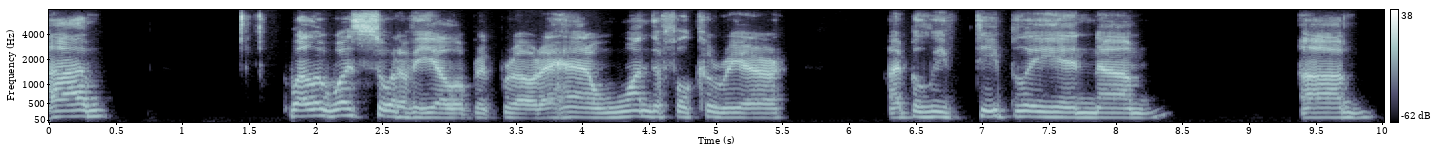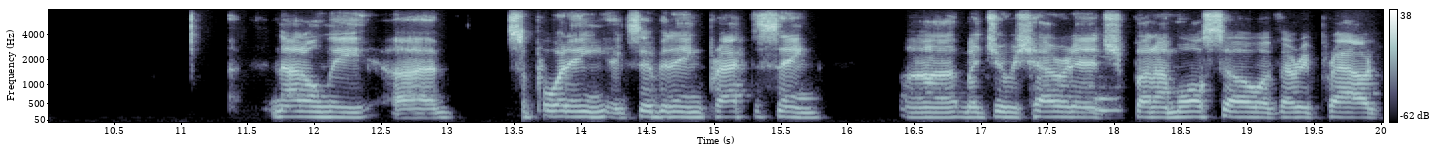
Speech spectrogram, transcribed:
um, well, it was sort of a yellow brick road. I had a wonderful career. I believe deeply in um, um, not only uh, supporting, exhibiting, practicing uh, my Jewish heritage, but I'm also a very proud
